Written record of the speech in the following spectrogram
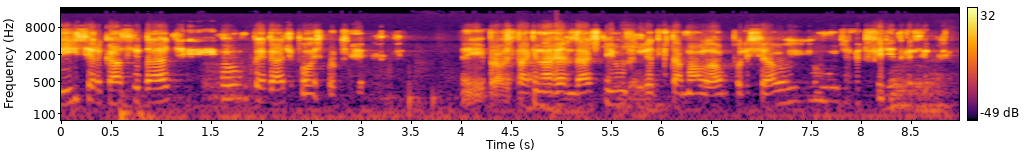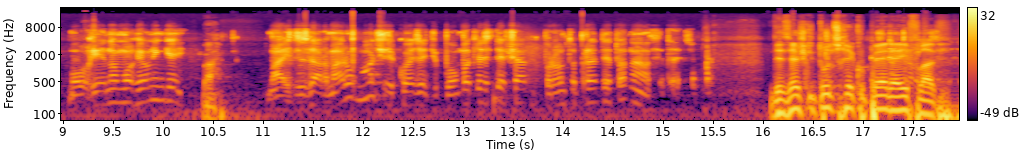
vir cercar a cidade e vamos pegar depois, porque e prova está que na realidade tem um sujeito que está mal lá, um policial e um indivíduo ferido. Quer dizer, morrer não morreu ninguém. Bah. Mas desarmaram um monte de coisa de bomba que eles deixaram pronta para detonar na cidade. Desejo que tudo se recupere aí, Flávio.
